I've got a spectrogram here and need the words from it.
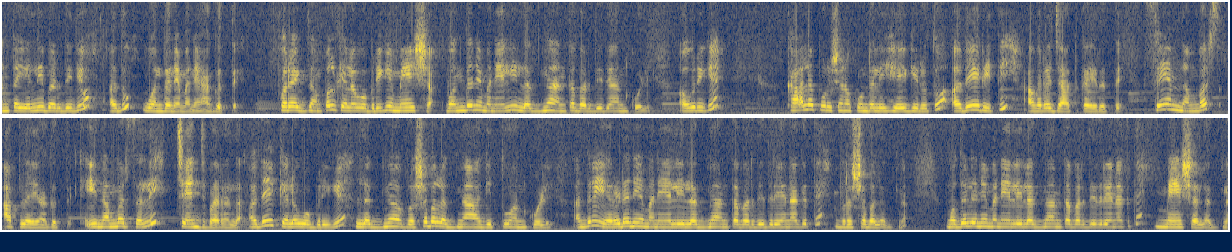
ಅಂತ ಎಲ್ಲಿ ಬರ್ದಿದೆಯೋ ಅದು ಒಂದನೇ ಮನೆ ಆಗುತ್ತೆ. ಫಾರ್ ಎಕ್ಸಾಂಪಲ್ ಕೆಲವೊಬ್ಬರಿಗೆ ಮೇಷ, ಒಂದನೇ ಮನೆಯಲ್ಲಿ ಲಗ್ನ ಅಂತ ಬರ್ದಿದೆ ಅನ್ಕೊಳ್ಳಿ. ಅವರಿಗೆ ಕಾಲಪುರುಷನ ಕುಂಡಲಿ ಹೇಗಿರುತ್ತೋ ಅದೇ ರೀತಿ ಅವರ ಜಾತಕ ಇರುತ್ತೆ. ಸೇಮ್ ನಂಬರ್ಸ್ ಅಪ್ಲೈ ಆಗುತ್ತೆ. ಈ ನಂಬರ್ಸ್ ಅಲ್ಲಿ ಚೇಂಜ್ ಬರಲ್ಲ. ಅದೇ ಕೆಲವೊಬ್ಬರಿಗೆ ಲಗ್ನ, ವೃಷಭ ಲಗ್ನ ಆಗಿತ್ತು ಅನ್ಕೊಳ್ಳಿ. ಅಂದ್ರೆ ಎರಡನೇ ಮನೆಯಲ್ಲಿ ಲಗ್ನ ಅಂತ ಬರ್ದಿದ್ರೆ ಏನಾಗುತ್ತೆ? ವೃಷಭ ಲಗ್ನ. ಮೊದಲನೇ ಮನೆಯಲ್ಲಿ ಲಗ್ನ ಅಂತ ಬರ್ದಿದ್ರೆ ಏನಾಗುತ್ತೆ? ಮೇಷ ಲಗ್ನ.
